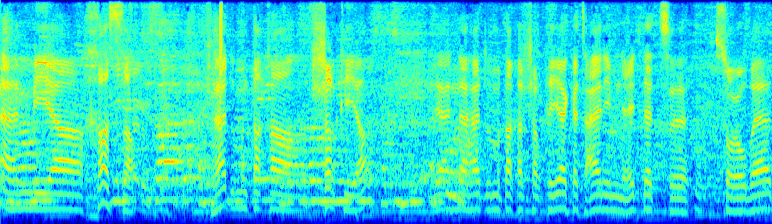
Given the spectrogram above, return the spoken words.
أهمية خاصة في هذه المنطقة الشرقية لأن هذه المنطقة الشرقية كتعاني من عدة صعوبات.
